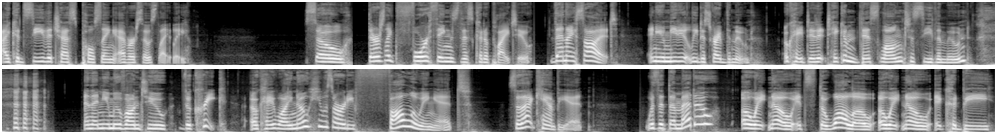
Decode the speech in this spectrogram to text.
I could see the chest pulsing ever so slightly. So, there's like four things this could apply to. Then I saw it, and you immediately describe the moon. Okay, did it take him this long to see the moon? and then you move on to the creek. Okay, well, I know he was already following it, so that can't be it. Was it the meadow? Oh, wait, no, it's the wallow. Oh, wait, no, it could be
